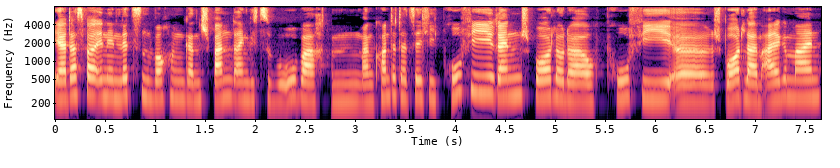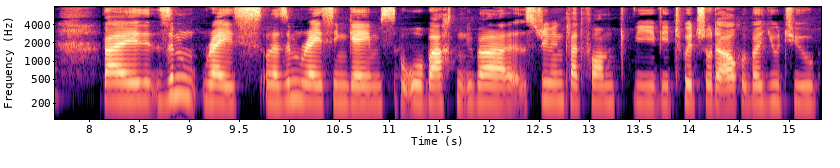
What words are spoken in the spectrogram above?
Ja, das war in den letzten Wochen ganz spannend eigentlich zu beobachten. Man konnte tatsächlich Profi-Rennsportler oder auch Profi-Sportler im Allgemeinen bei Sim-Race oder Sim-Racing-Games beobachten über Streaming-Plattformen wie, wie Twitch oder auch über YouTube.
